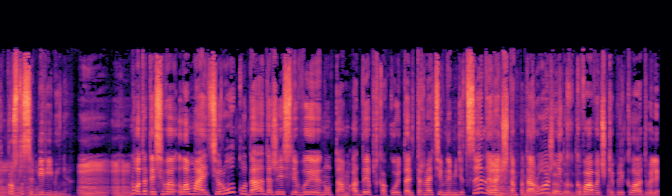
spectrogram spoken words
угу, просто угу, собери меня. Угу. Ну вот это если вы ломаете руку, да, даже если вы, ну там, адепт какой-то альтернативной медицины, угу, раньше там подорожник угу, да, да, к вавочке да, прикладывали,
